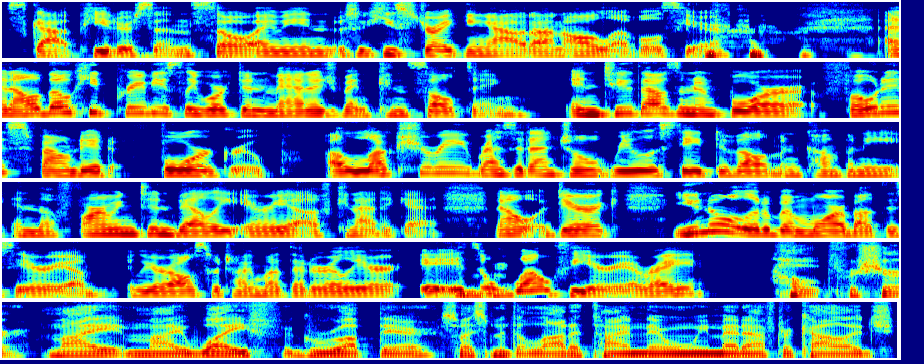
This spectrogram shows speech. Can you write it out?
Scott Peterson. So, I mean, he's striking out on all levels here. and although he'd previously worked in management consulting, in 2004, Fotis founded Fore Group, a luxury residential real estate development company in the Farmington Valley area of Connecticut. Now, Derek, you know a little bit more about this area. We were also talking about that earlier. It's mm-hmm. a wealthy area, right? Oh, for sure. My my wife grew up there, so I spent a lot of time there when we met after college,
